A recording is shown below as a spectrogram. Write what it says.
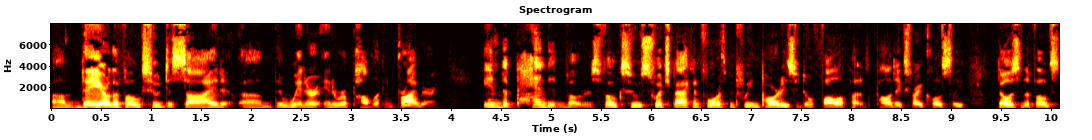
Um, they are the folks who decide um, the winner in a Republican primary independent voters, folks who switch back and forth between parties, who don't follow politics very closely, those are the folks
